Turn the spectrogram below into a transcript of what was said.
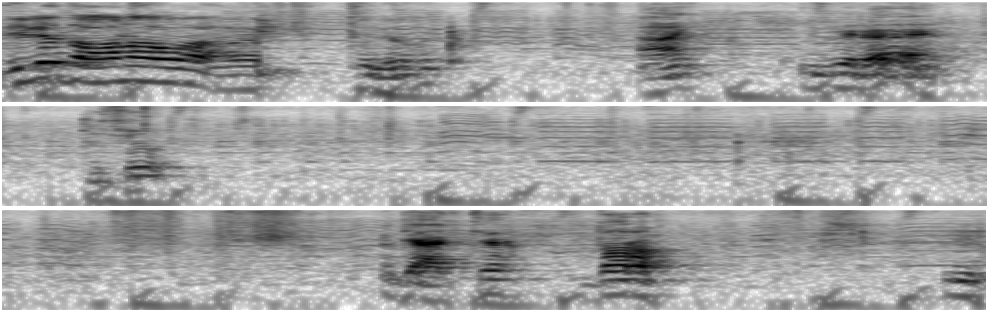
দিলে তো অন হওয়া তুলো আই ইবেরে কিছু আচ্ছা ধরো হুম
